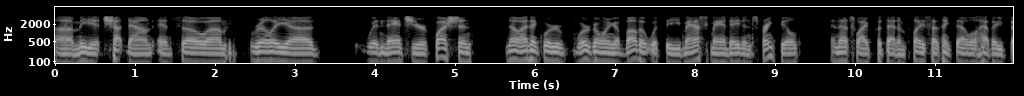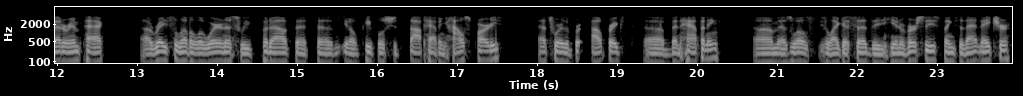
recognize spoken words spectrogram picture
uh, immediate shutdown. And so, um, really, uh, to answer your question, no, I think we're we're going above it with the mask mandate in Springfield and that's why I put that in place. I think that will have a better impact, uh, raise the level of awareness. We've put out that uh, you know people should stop having house parties. That's where the outbreaks uh, been happening, um, as well as like I said, the universities, things of that nature.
